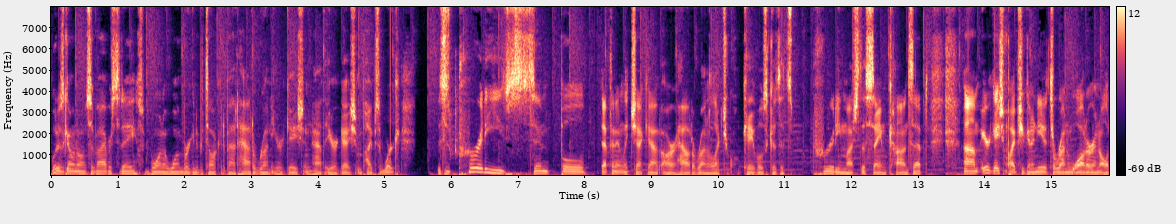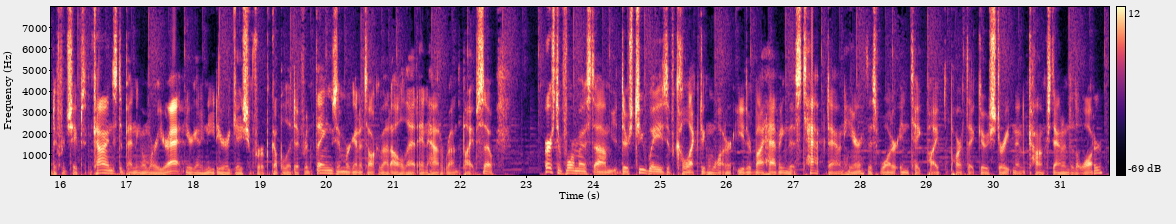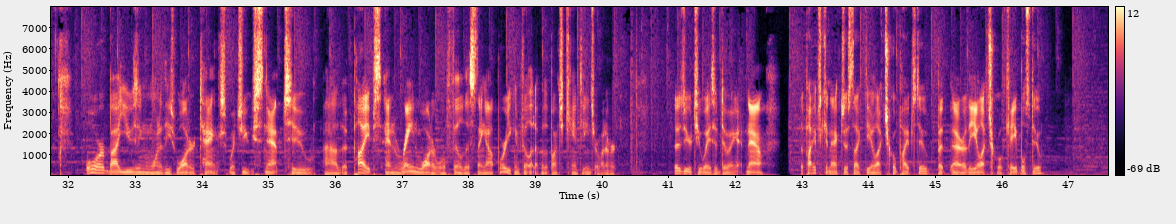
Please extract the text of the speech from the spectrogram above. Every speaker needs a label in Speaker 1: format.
Speaker 1: What is going on, survivors? Today, so 101, we're going to be talking about how to run irrigation, how the irrigation pipes work. This is pretty simple. Definitely check out our how to run electrical cables because it's pretty much the same concept. Um, irrigation pipes, you're going to need it to run water in all different shapes and kinds, depending on where you're at. You're going to need irrigation for a couple of different things, and we're going to talk about all that and how to run the pipes. So, First and foremost, um, there's two ways of collecting water, either by having this tap down here, this water intake pipe, the part that goes straight and then conks down into the water, or by using one of these water tanks, which you snap to uh, the pipes and rainwater will fill this thing up, or you can fill it up with a bunch of canteens or whatever. Those are your two ways of doing it. Now, the pipes connect just like the electrical pipes do, but or the electrical cables do.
